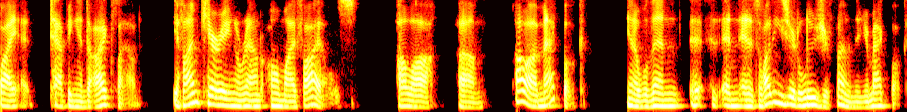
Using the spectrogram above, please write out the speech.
by uh, tapping into iCloud. If I'm carrying around all my files, a la um, a la MacBook, you know, well then, uh, and and it's a lot easier to lose your phone than your MacBook.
